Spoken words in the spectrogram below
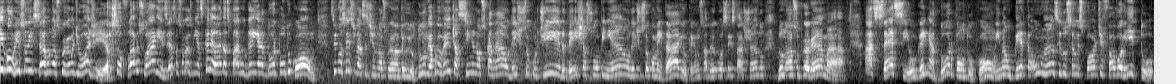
E com isso eu encerro o nosso programa de hoje. Eu sou Flávio Soares e essas foram as minhas caneladas para o ganhador.com. Se você estiver assistindo nosso programa pelo YouTube, aproveite, assine o nosso canal, deixe o seu curtir, deixe a sua opinião, deixe o seu comentário. Queremos saber o que você está achando do nosso programa. Acesse o ganhador.com e não perca um lance do seu esporte favorito.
